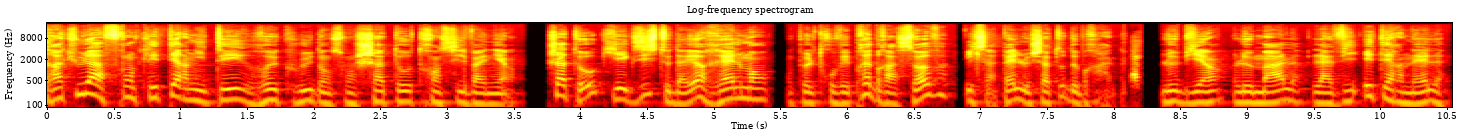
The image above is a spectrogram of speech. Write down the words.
Dracula affronte l'éternité reclus dans son château transylvanien. Château qui existe d'ailleurs réellement. On peut le trouver près de Brassov, il s'appelle le château de Bran. Le bien, le mal, la vie éternelle,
